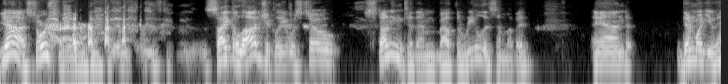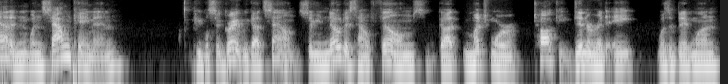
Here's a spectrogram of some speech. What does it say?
Yeah, sorcery. It it psychologically, it was so stunning to them about the realism of it. And then what you had, and when sound came in, people said, "Great, we got sound." So you notice how films got much more talky. Dinner at Eight was a big one.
